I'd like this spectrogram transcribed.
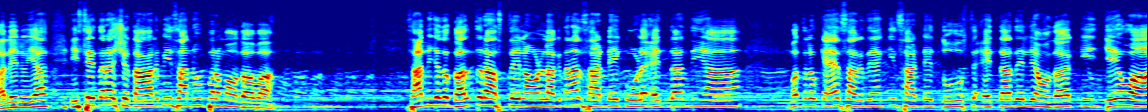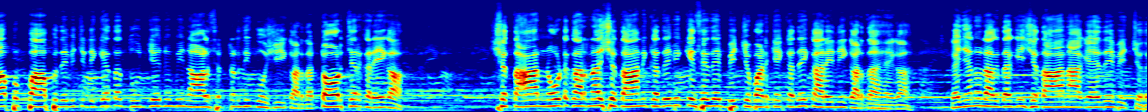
ਹਾਲੇਲੂਇਆ। ਇਸੇ ਤਰ੍ਹਾਂ ਸ਼ੈਤਾਨ ਵੀ ਸਾਨੂੰ ਭਰਮਾਉਂਦਾ ਵਾ। ਸਾਨੂੰ ਜਦੋਂ ਗਲਤ ਰਸਤੇ ਲਾਉਣ ਲੱਗਦਾ ਨਾ, ਸਾਡੇ ਕੋਲ ਇਦਾਂ ਦੀਆਂ ਮਤਲਬ ਕਹਿ ਸਕਦੇ ਆ ਕਿ ਸਾਡੇ ਦੋਸਤ ਇਦਾਂ ਦੇ ਲਿਆਉਂਦਾ ਕਿ ਜੇ ਉਹ ਆਪ ਪਾਪ ਦੇ ਵਿੱਚ ਡਿੱਗਿਆ ਤਾਂ ਦੂਜੇ ਨੂੰ ਵੀ ਨਾਲ ਸੱਟਣ ਦੀ ਕੋਸ਼ਿਸ਼ ਕਰਦਾ, ਟੌਰਚਰ ਕਰੇਗਾ। ਸ਼ੈਤਾਨ ਨੋਟ ਕਰਨਾ, ਸ਼ੈਤਾਨ ਕਦੇ ਵੀ ਕਿਸੇ ਦੇ ਵਿੱਚ ਵੜ ਕੇ ਕਦੇ ਕਾਰੇ ਨਹੀਂ ਕਰਦਾ ਹੈਗਾ। ਕਈਆਂ ਨੂੰ ਲੱਗਦਾ ਕਿ ਸ਼ੈਤਾਨ ਆ ਗਿਆ ਇਹਦੇ ਵਿੱਚ।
